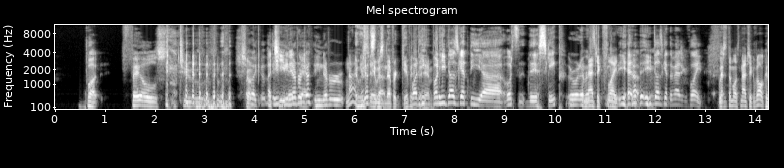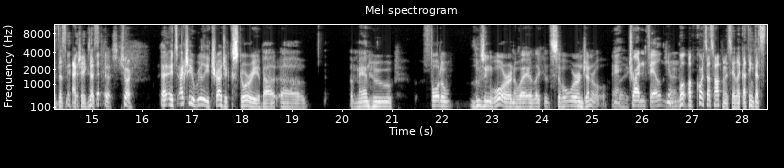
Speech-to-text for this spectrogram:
but fails to Sure. like he, Achieve he it, never yeah. gets he never No, It was, guess it was never given but to he him. but he does get the uh what's the, the escape or whatever it's- magic flight. yeah, Yeah. he does get the magic flight which is the most magic of all because it doesn't actually exist. yes Sure. Uh, it's actually a really tragic story about uh, a man who fought a losing war in a way like the civil war in general Eh, Like, tried and failed Yeah. Well, of course, that's what I'm going to say. Like, I think that's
